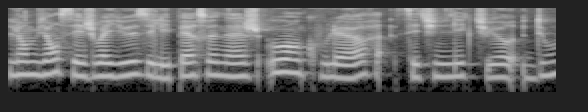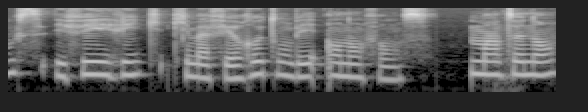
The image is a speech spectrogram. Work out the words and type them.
l'ambiance est joyeuse et les personnages hauts en couleur, c'est une lecture douce et féerique qui m'a fait retomber en enfance. Maintenant,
